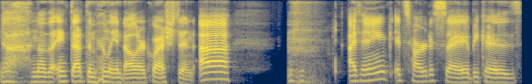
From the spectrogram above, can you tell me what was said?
no, that ain't that the million dollar question. Uh I think it's hard to say because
